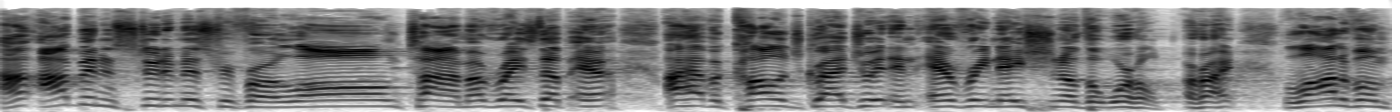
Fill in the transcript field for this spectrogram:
I, have been in student ministry for a long time. I've raised up, eh, I have a college graduate in every nation of the world, all right? A lot of them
